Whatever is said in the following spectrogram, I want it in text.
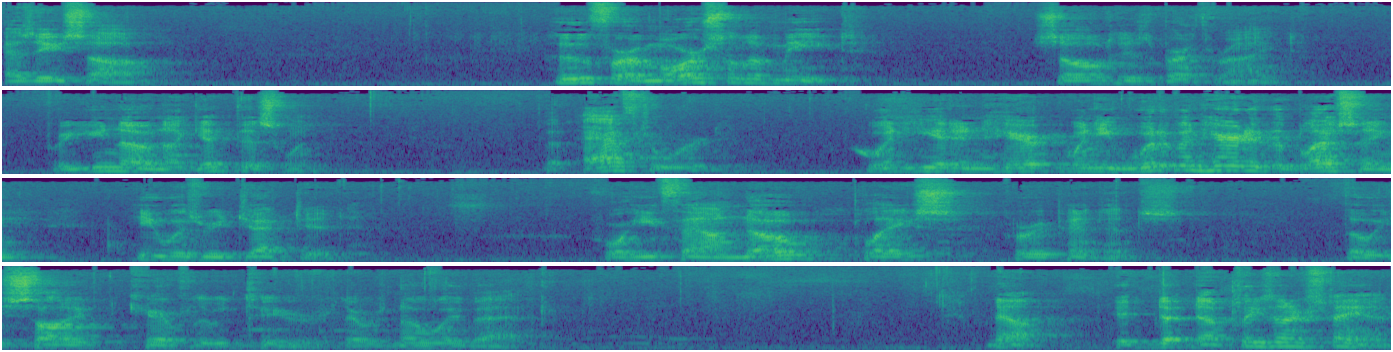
as Esau, who for a morsel of meat sold his birthright. For you know, now get this one, but afterward, when he, had inher- when he would have inherited the blessing, he was rejected, for he found no place for repentance, though he sought it carefully with tears. There was no way back. Now, it, now please understand,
